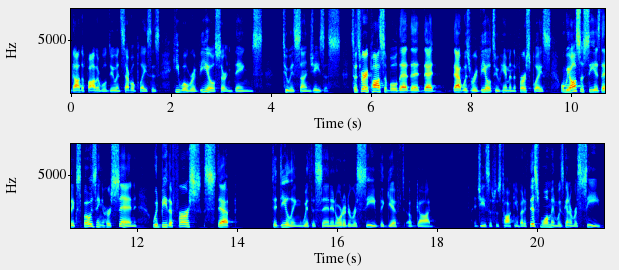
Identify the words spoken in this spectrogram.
God the Father will do in several places, He will reveal certain things to His Son Jesus. So it's very possible that that that that was revealed to him in the first place. What we also see is that exposing her sin would be the first step to dealing with the sin in order to receive the gift of God Jesus was talking about. If this woman was going to receive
